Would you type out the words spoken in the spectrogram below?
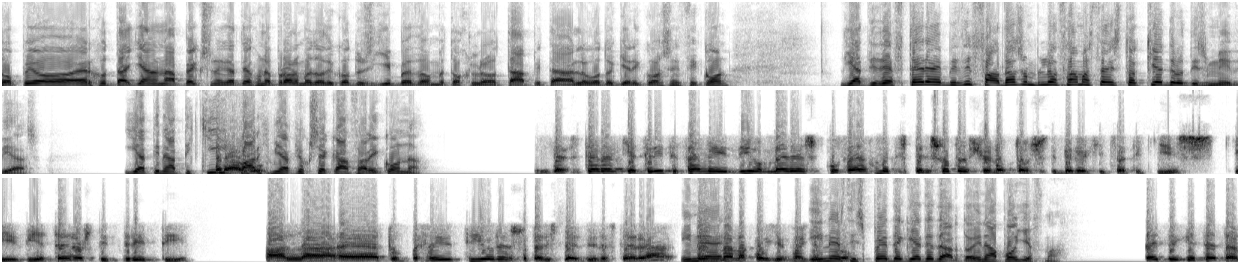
το οποίο έρχονται τα Γιάννα να παίξουν γιατί έχουν πρόβλημα με το δικό τους γήπεδο, με το χλωροτάπητα λόγω των καιρικών συνθήκων. Για τη Δευτέρα, επειδή φαντάζομαι πλέον θα είμαστε στο κέντρο της Μύδιας. Για την Αττική Μπράβο. υπάρχει μια πιο ξεκάθαρη εικόνα. Δευτέρα και Τρίτη θα είναι οι δύο μέρες που θα έχουμε τις περισσότερες χιονοπτώσεις στην περιοχή της Αττικής και ιδιαίτερα στην Τρίτη. Αλλά ε, το παιχνίδι τι ώρα είναι στο Περιστέρι τη Δευτέρα, είναι, είναι απόγευμα. Είναι στις 5 και 4, είναι απόγευμα. 5 και 4.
